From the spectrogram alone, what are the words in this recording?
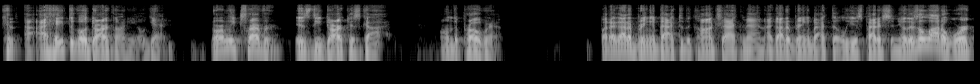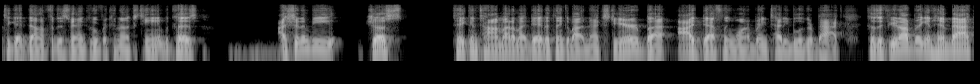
can, I hate to go dark on you again. Normally, Trevor is the darkest guy on the program, but I got to bring it back to the contract, man. I got to bring it back to Elias Pettersson. You know, there's a lot of work to get done for this Vancouver Canucks team because I shouldn't be just taking time out of my day to think about next year, but I definitely want to bring Teddy Blueger back because if you're not bringing him back,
